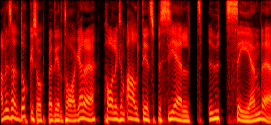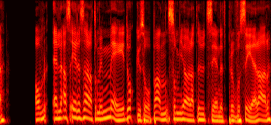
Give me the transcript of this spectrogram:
ja, men så dokusåpadeltagare har liksom alltid ett speciellt utseende. Av, eller alltså är det så här att de är med i dokusåpan som gör att utseendet provocerar?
